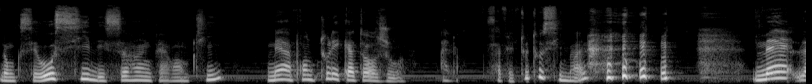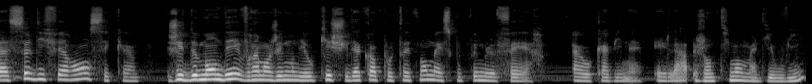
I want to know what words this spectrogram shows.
Donc, c'est aussi des seringues remplies, mais à prendre tous les 14 jours. Alors, ça fait tout aussi mal. mais la seule différence, c'est que j'ai demandé, vraiment, j'ai demandé, OK, je suis d'accord pour le traitement, mais est-ce que vous pouvez me le faire? Au cabinet. Et là, gentiment, on m'a dit oui.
